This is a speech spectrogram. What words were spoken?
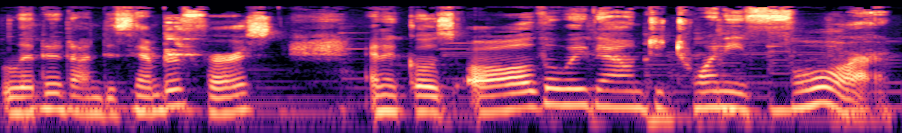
lit it on December 1st, and it goes all the way down to 24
